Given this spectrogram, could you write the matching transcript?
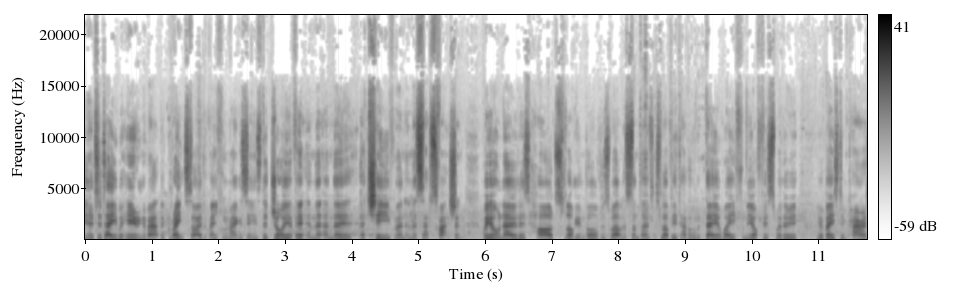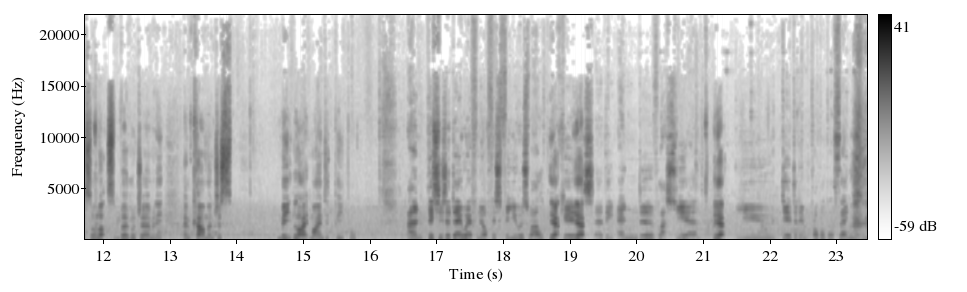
You know, today we're hearing about the great side of making magazines, the joy of it, and the, and the achievement and the satisfaction. We all know there's hard slog involved as well, and sometimes it's lovely to have a day away from the office, whether you're based in Paris or Luxembourg or Germany, and come and just meet like-minded people. And this is a day away from the office for you as well, yeah, because yeah. at the end of last year, yeah. you did an improbable thing.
